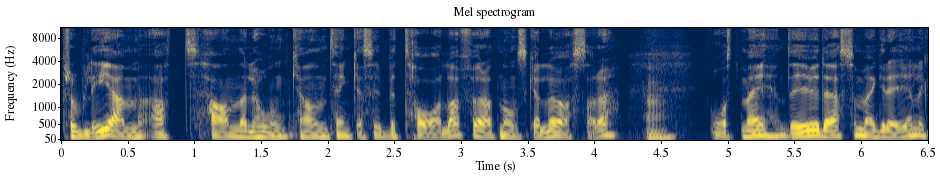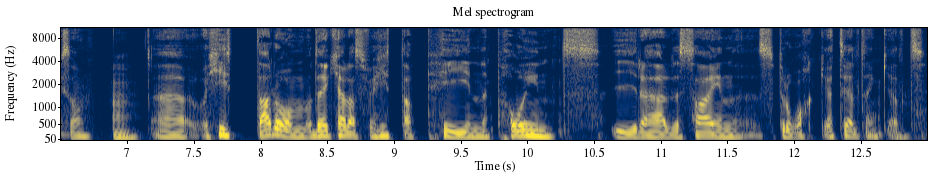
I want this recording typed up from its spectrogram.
problem att han eller hon kan tänka sig betala för att någon ska lösa det Ja. åt mig. Det är ju det som är grejen. Liksom. Ja. Eh, och hitta dem, och det kallas för att hitta pain points i det här designspråket helt enkelt.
